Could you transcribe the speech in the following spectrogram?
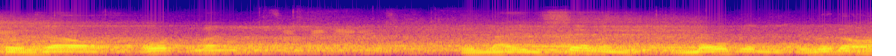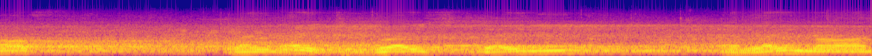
Chazelle Ortman. In lane 7, Morgan Ridderhoff. Lane 8, Grace Daly. And lane 9,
